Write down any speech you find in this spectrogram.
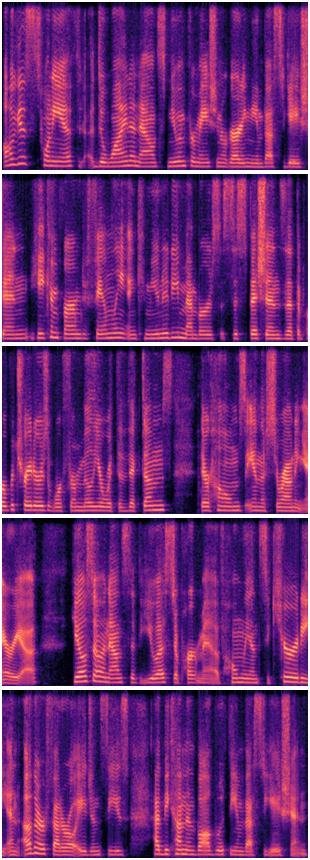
August 20th, DeWine announced new information regarding the investigation. He confirmed family and community members' suspicions that the perpetrators were familiar with the victims, their homes, and the surrounding area. He also announced that the U.S. Department of Homeland Security and other federal agencies had become involved with the investigation.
